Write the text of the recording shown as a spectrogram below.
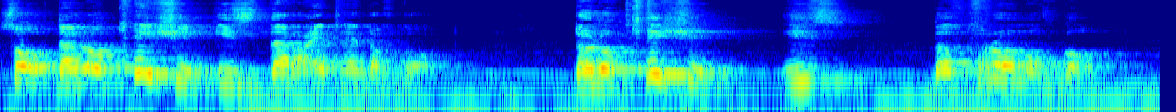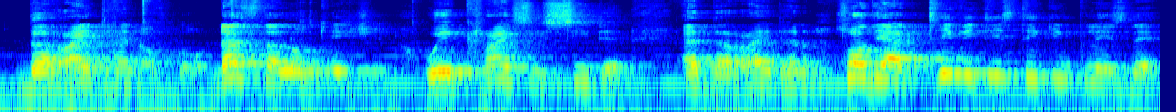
So the location is the right hand of God. The location is the throne of God, the right hand of God. That's the location where Christ is seated at the right hand. So the activity is taking place there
